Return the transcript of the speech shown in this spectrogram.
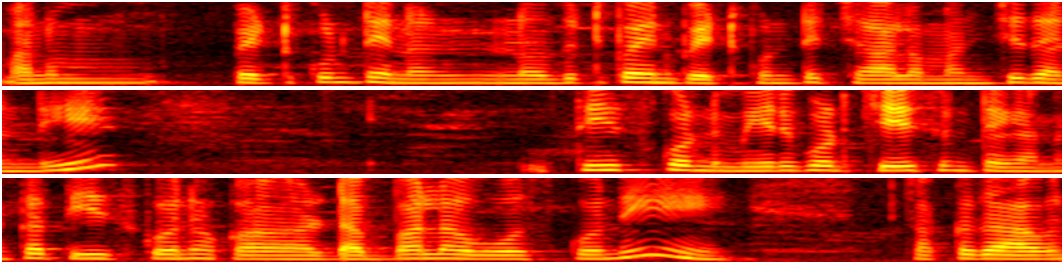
మనం పెట్టుకుంటే నొదుటి పైన పెట్టుకుంటే చాలా మంచిదండి. తీసుకోండి మీరు కూడా చేసి ఉంటే కనుక తీసుకొని ఒక డబ్బాలో పోసుకొని చక్కగా ఆవు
